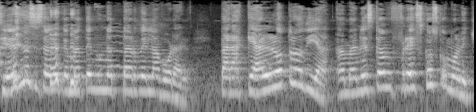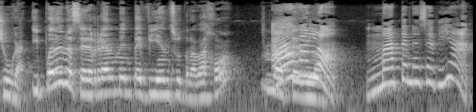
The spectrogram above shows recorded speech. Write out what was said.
si es necesario que maten una tarde laboral para que al otro día amanezcan frescos como lechuga y puedan hacer realmente bien su trabajo, mátenlo. háganlo, maten ese día.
